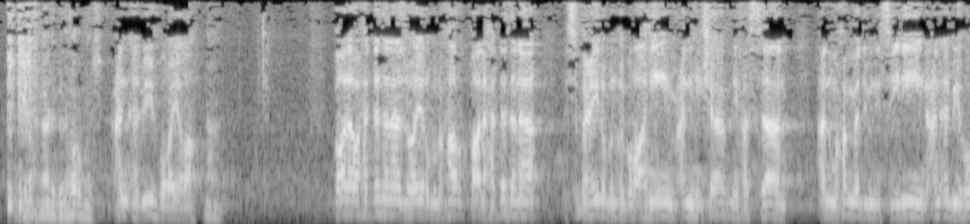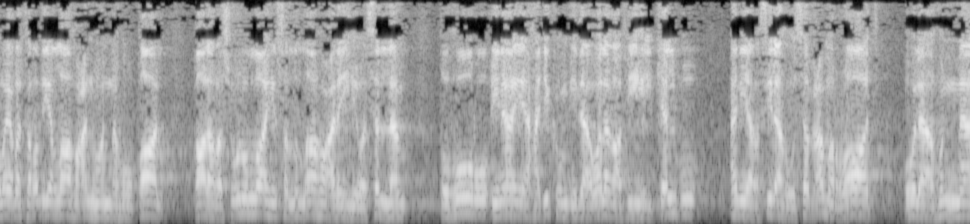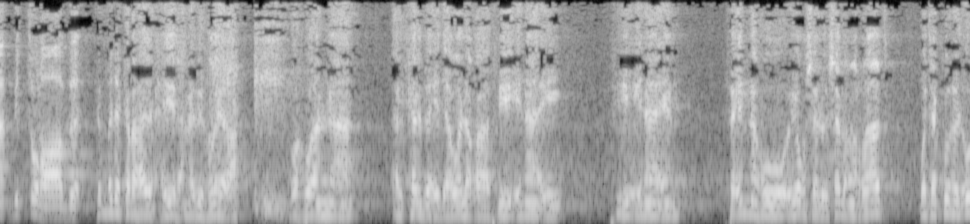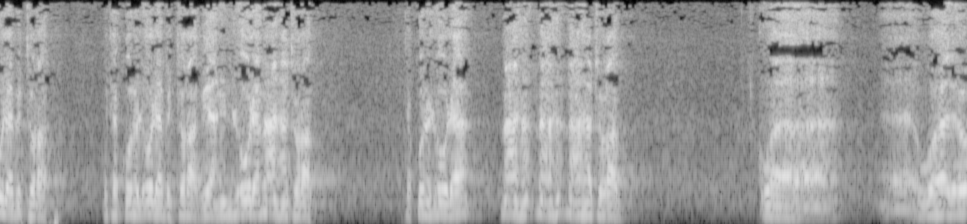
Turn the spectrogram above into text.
عبد الرحمن بن هرمز. عن أبي هريرة. نعم. قال وحدثنا زهير بن حرب. قال حدثنا إسماعيل بن إبراهيم عن هشام بن حسان عن محمد بن سيرين عن أبي هريرة رضي الله عنه أنه قال قال رسول الله صلى الله عليه وسلم طهور إناء أحدكم إذا ولغ فيه الكلب أن يغسله سبع مرات أولاهن بالتراب. ثم ذكر هذا الحديث عن أبي هريرة وهو أن الكلب إذا ولغ في إناء في إناء فإنه يغسل سبع مرات وتكون الأولى بالتراب. وتكون الأولى بالتراب يعني الأولى معها تراب. تكون الأولى معها معها, معها تراب. و وهذا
